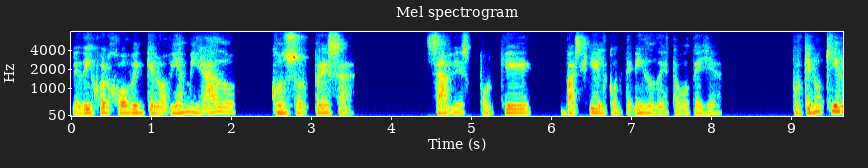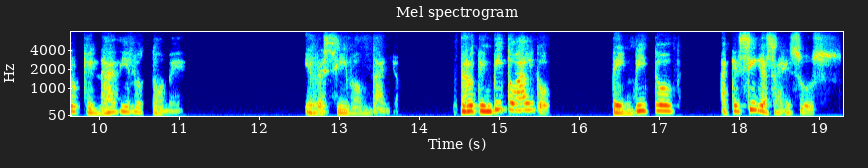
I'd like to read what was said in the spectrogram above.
le dijo al joven que lo había mirado con sorpresa, ¿sabes por qué vacié el contenido de esta botella? Porque no quiero que nadie lo tome y reciba un daño. Pero te invito a algo, te invito a que sigas a Jesús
